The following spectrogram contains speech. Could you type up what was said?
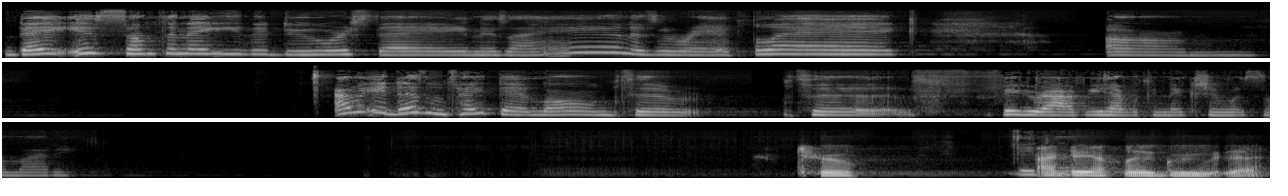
they. It's something they either do or say, and it's like, and it's a red flag. Um, I mean, it doesn't take that long to to figure out if you have a connection with somebody. True. It I definitely agree with that.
